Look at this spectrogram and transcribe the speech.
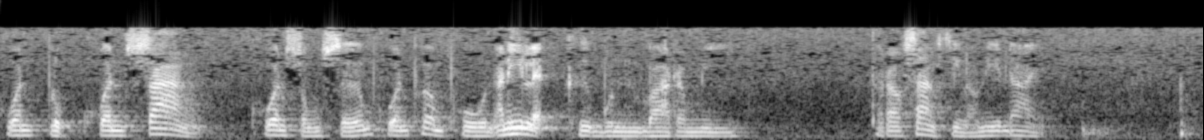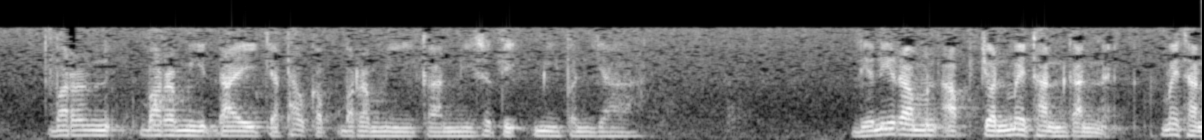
ควรปลุกควรสร้าง ควรส่งเสริมควรเพิ่มพูน อันนี้แหละคือบุญบารมี ถ้าเราสร้างสิ่งเหล่านี้ได้ บารบารมีใดจะเท่ากับบารมีการมีสติมีปัญญา เดี๋ยวนี้เรามันอับจนไม่ทันกันเนี่ยไม่ทัน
